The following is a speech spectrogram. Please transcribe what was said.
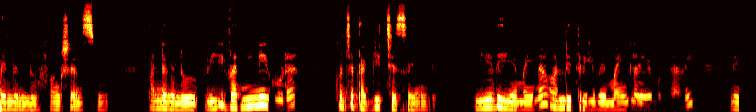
పెళ్ళిళ్ళు ఫంక్షన్స్ పండుగలు ఇవన్నీ కూడా కొంచెం తగ్గించేసేయండి. ఏది ఏమైనా మళ్ళీ తిరిగి మీ మైండ్లో ఏముండాలి? మీ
